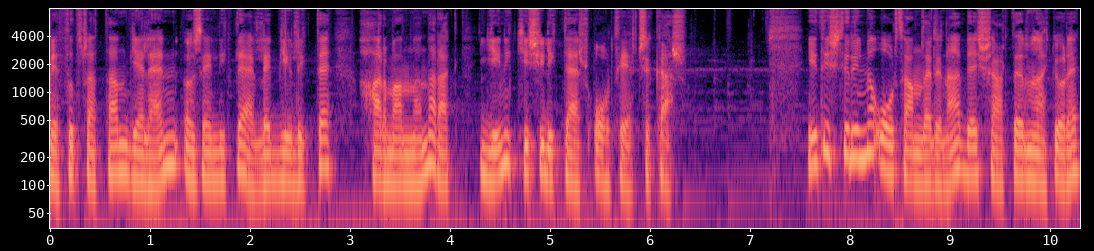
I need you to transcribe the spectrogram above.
ve fıtrattan gelen özelliklerle birlikte harmanlanarak yeni kişilikler ortaya çıkar. Yetiştirilme ortamlarına ve şartlarına göre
